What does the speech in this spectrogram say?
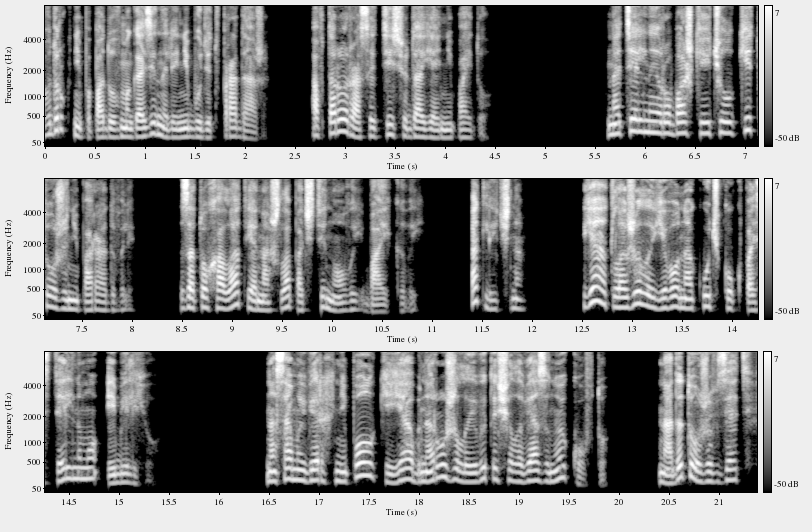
Вдруг не попаду в магазин или не будет в продаже. А второй раз идти сюда я не пойду. Нательные рубашки и чулки тоже не порадовали. Зато халат я нашла почти новый, байковый. Отлично. Я отложила его на кучку к постельному и белью. На самой верхней полке я обнаружила и вытащила вязаную кофту, надо тоже взять,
